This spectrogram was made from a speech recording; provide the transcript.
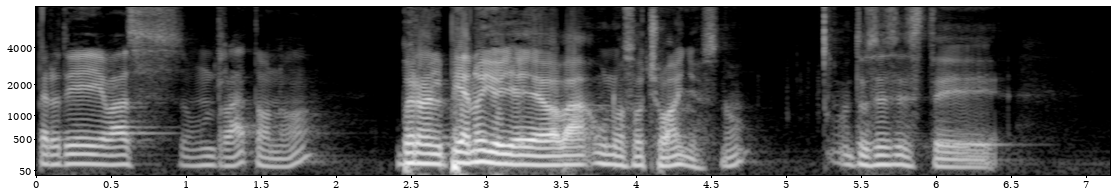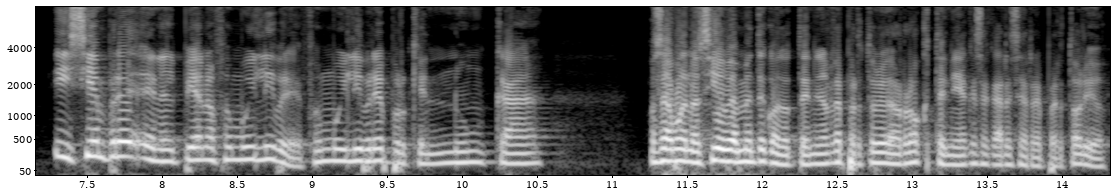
Pero tú ya llevas un rato, ¿no? Pero en el piano yo ya llevaba unos ocho años, ¿no? Entonces, este... Y siempre en el piano fue muy libre, fue muy libre porque nunca... O sea, bueno, sí, obviamente cuando tenía el repertorio de rock tenía que sacar ese repertorio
